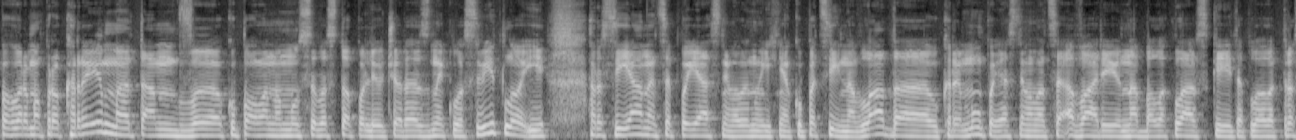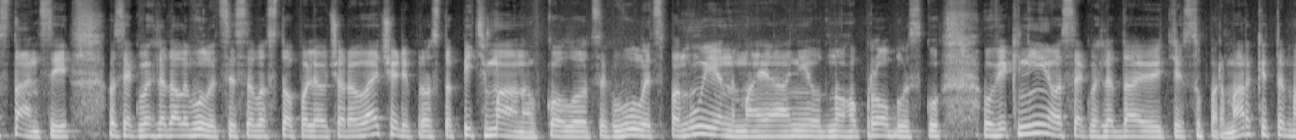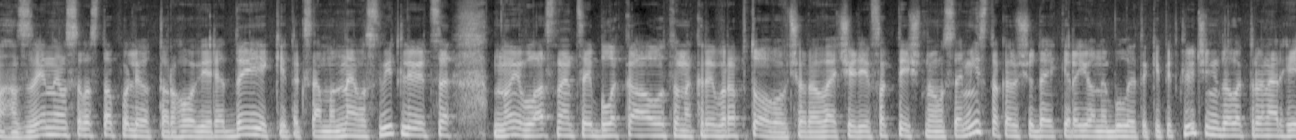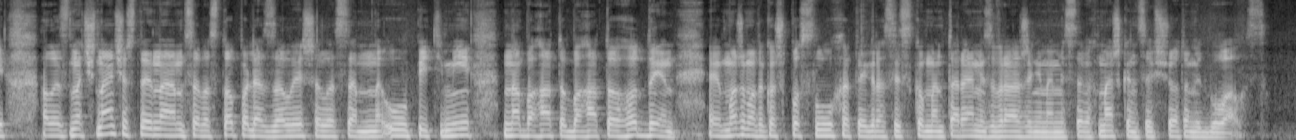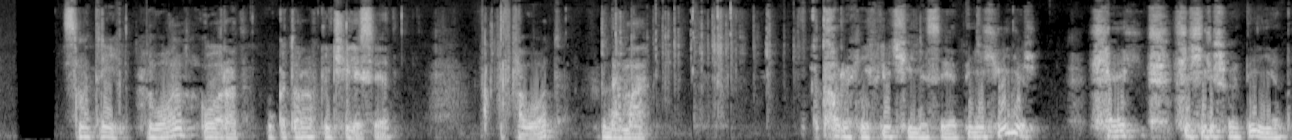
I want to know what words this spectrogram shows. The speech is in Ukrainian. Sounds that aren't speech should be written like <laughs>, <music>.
поговоримо про Крим. Там в окупованому Севастополі вчора зникло світло, і росіяни це пояснювали. Ну їхня окупаційна влада у Криму пояснювала це аварією на Балаклавській теплоелектростанції. Ось як виглядали вулиці Севастополя вчора ввечері. Просто пітьма навколо цих вулиць панує. Немає ані одного проблиску у вікні. Ось як виглядають супермаркети, магазини у Севастополі, торгові ряди, які так само не освітлюються. Ну і власне цей блекаут накрив раптово вчора ввечері. Фактично усе місто кажуть, що деякі райони були такі підключені до електроенергії, але значна частина Севастополя залишилася у пітьмі на багато багато годин. Е, Можемо також послухати якраз із коментарем із враженнями місцевих мешканців, що там відбувалося. Смотри, вон город, у которого включили свет. А вот дома, у которых не включили свет. Ты их видишь? <laughs> Я их вижу, а ты нет.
